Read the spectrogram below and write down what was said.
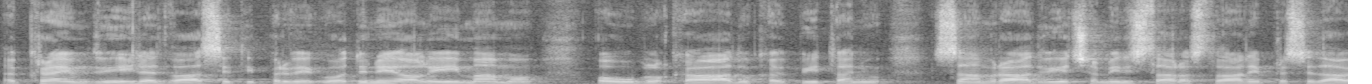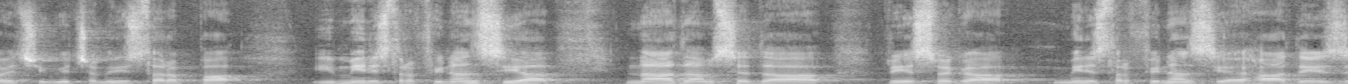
eh, krajem 2021. godine, ali imamo ovu blokadu kad je pitanju sam rad vijeća ministara, strane presjedavajućeg vijeća ministara, pa i ministra financija. Nadam se da prije svega ministar financija HDZ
